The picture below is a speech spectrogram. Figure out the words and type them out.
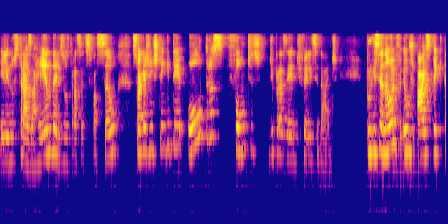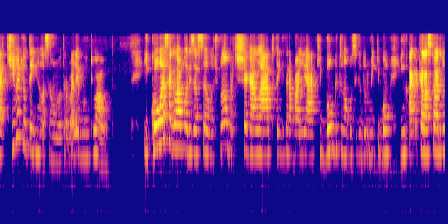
Ele nos traz a renda, ele nos traz satisfação, só que a gente tem que ter outras fontes de prazer de felicidade. Porque senão eu, eu, a expectativa que eu tenho em relação ao meu trabalho é muito alta. E com essa glamorização, tipo, não, para te chegar lá, tu tem que trabalhar, que bom que tu não conseguiu dormir, que bom. Aquela história do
